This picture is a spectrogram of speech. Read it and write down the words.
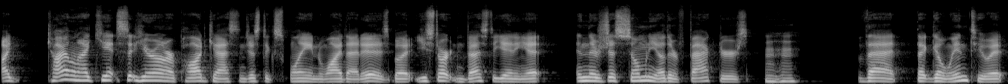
I Kyle and I can't sit here on our podcast and just explain why that is, but you start investigating it, and there's just so many other factors mm-hmm. that that go into it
